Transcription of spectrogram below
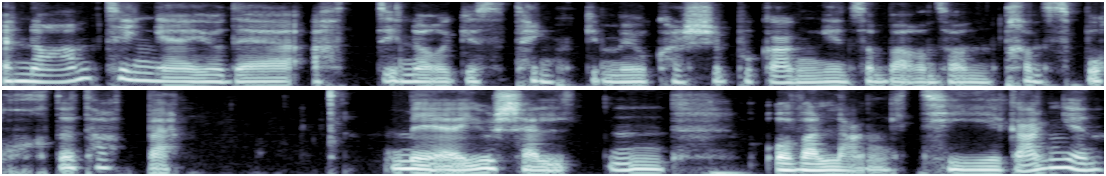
en annen ting er jo det at i Norge så tenker vi jo kanskje på gangen som bare en sånn transportetappe vi er jo sjelden over lang tid i gangen.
